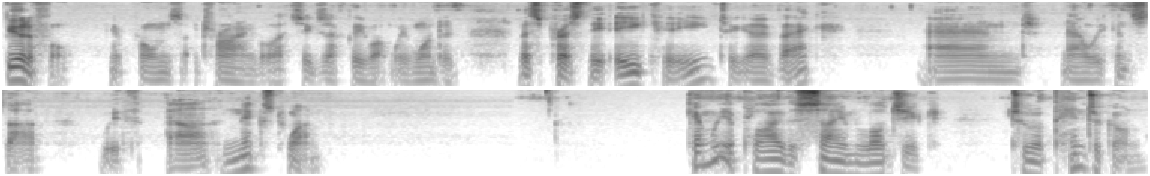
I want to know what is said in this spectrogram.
Beautiful. It forms a triangle. That's exactly what we wanted. Let's press the E key to go back and now we can start with our next one. Can we apply the same logic to a pentagon?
